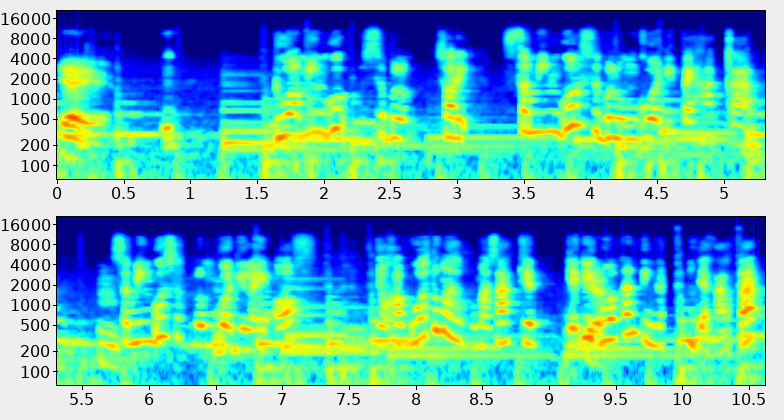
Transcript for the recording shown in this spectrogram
Iya, iya. Dua minggu sebelum sorry, seminggu sebelum gua di PHK, Hmm. seminggu sebelum gua di layoff, nyokap gua tuh masuk rumah sakit. Jadi Iya. gua kan tinggal di Jakarta,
